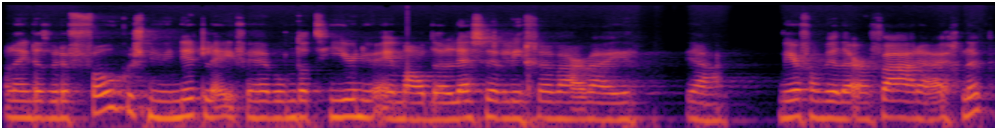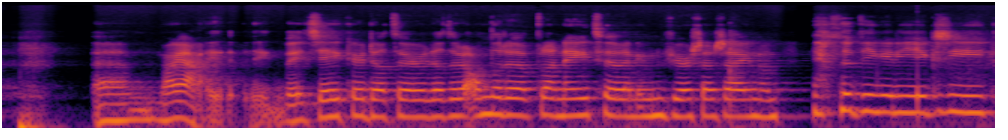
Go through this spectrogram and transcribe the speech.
Alleen dat we de focus nu in dit leven hebben, omdat hier nu eenmaal de lessen liggen waar wij ja, meer van willen ervaren eigenlijk. Ehm, maar ja, ik, ik weet zeker dat er, dat er andere planeten en universa zijn. Want de dingen die ik zie,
